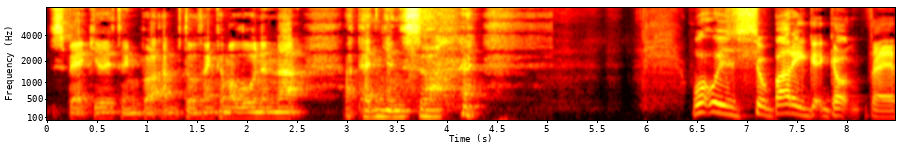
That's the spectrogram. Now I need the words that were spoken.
speculating, but I don't think I'm alone in that opinion. So What was so Barry got uh,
